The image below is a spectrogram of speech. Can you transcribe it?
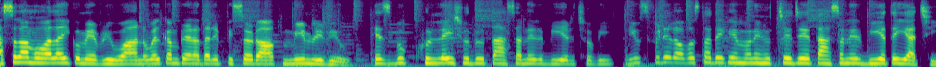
আসসালামু আলাইকুম everyone welcome to another episode of meme review Facebook খুললেই শুধু তাহসানের বিয়ের ছবি। নিউজ ফিডের অবস্থা দেখে মনে হচ্ছে যে তাহসানের বিয়েতেই আছি।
